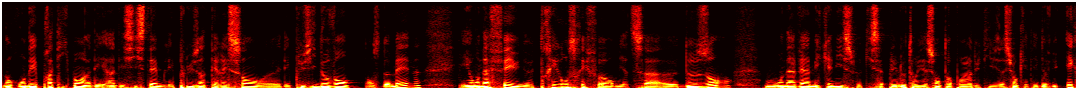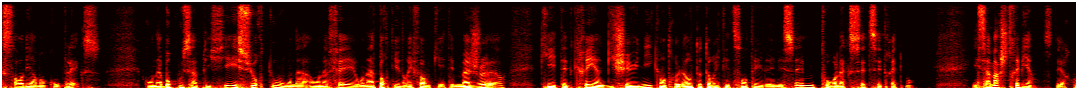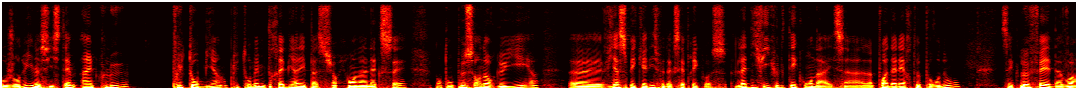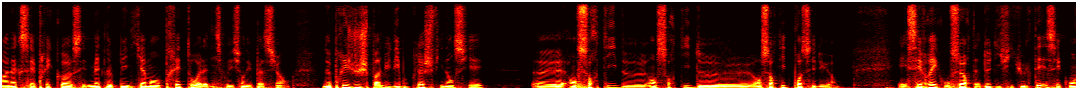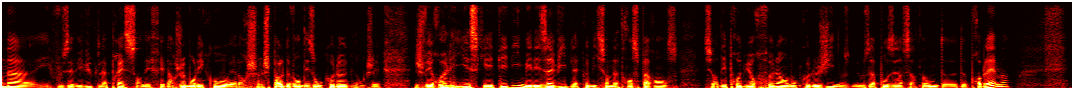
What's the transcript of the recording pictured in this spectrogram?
Donc on est pratiquement un des, systèmes les plus intéressants, euh, les plus innovants dans ce domaine. Et on a fait une très grosse réforme il y a de ça euh, deux ans, où on avait un mécanisme qui s'appelait l'autorisation temporaire d'utilisation, qui était devenu extraordinairement complexe, qu'on a beaucoup simplifié. Et surtout, on a, on, a fait, on a apporté une réforme qui était majeure, qui était de créer un guichet unique entre la Haute Autorité de Santé et la NSM pour l'accès de ces traitements. Et ça marche très bien. C'est-à-dire qu'aujourd'hui, le système inclut plutôt bien, plutôt même très bien les patients, et on a un accès dont on peut s'enorgueillir euh, via ce mécanisme d'accès précoce. La difficulté qu'on a, et c'est un, point d'alerte pour nous, c'est que le fait d'avoir un accès précoce et de mettre le médicament très tôt à la disposition du patient ne préjuge pas du débouclage financier euh, en, sortie de, procédure. Et c'est vrai qu'on se heurte à deux difficultés. C'est qu'on a, et vous avez vu que la presse en fait largement l'écho, et alors je, parle devant des oncologues, donc je, vais relayer ce qui a été dit, mais les avis de la commission de la transparence sur des produits orphelins en oncologie nous, nous a posé un certain nombre de, problèmes.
